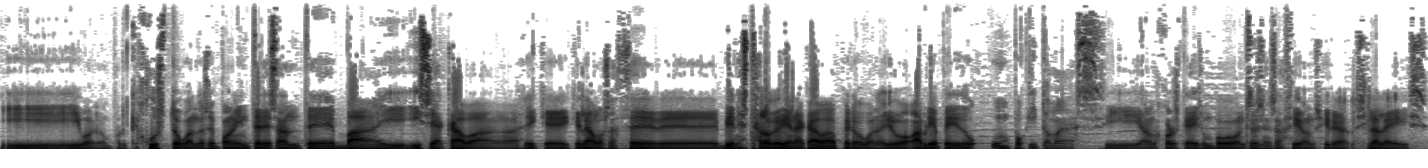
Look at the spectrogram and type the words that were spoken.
Y, bueno, porque justo cuando se pone interesante va y, se acaba, así que ¿qué le vamos a hacer? Eh, bien está lo que bien acaba, pero bueno, yo habría pedido un poquito más y a lo mejor os quedáis un poco con esa sensación si la, si la leéis.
